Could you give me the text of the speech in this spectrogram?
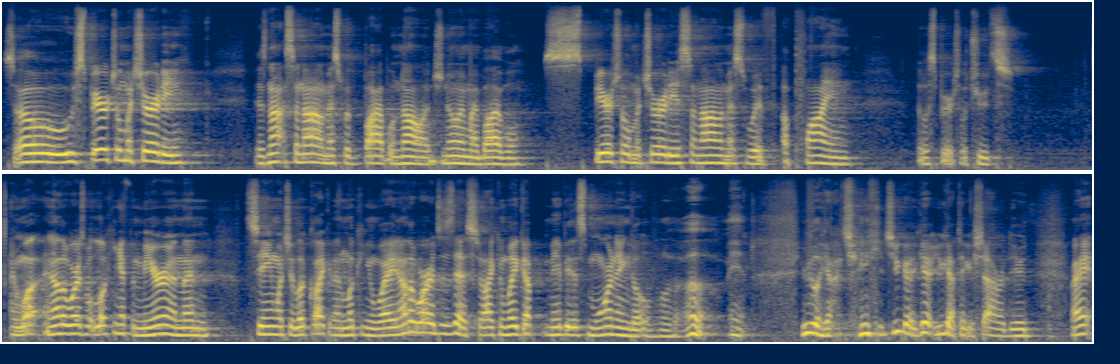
So, spiritual maturity is not synonymous with Bible knowledge, knowing my Bible. Spiritual maturity is synonymous with applying those spiritual truths. And what, in other words, what looking at the mirror and then seeing what you look like and then looking away, in other words, is this. So I can wake up maybe this morning and go, oh, man you really got to change. You got to get, you got to take a shower, dude, right?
